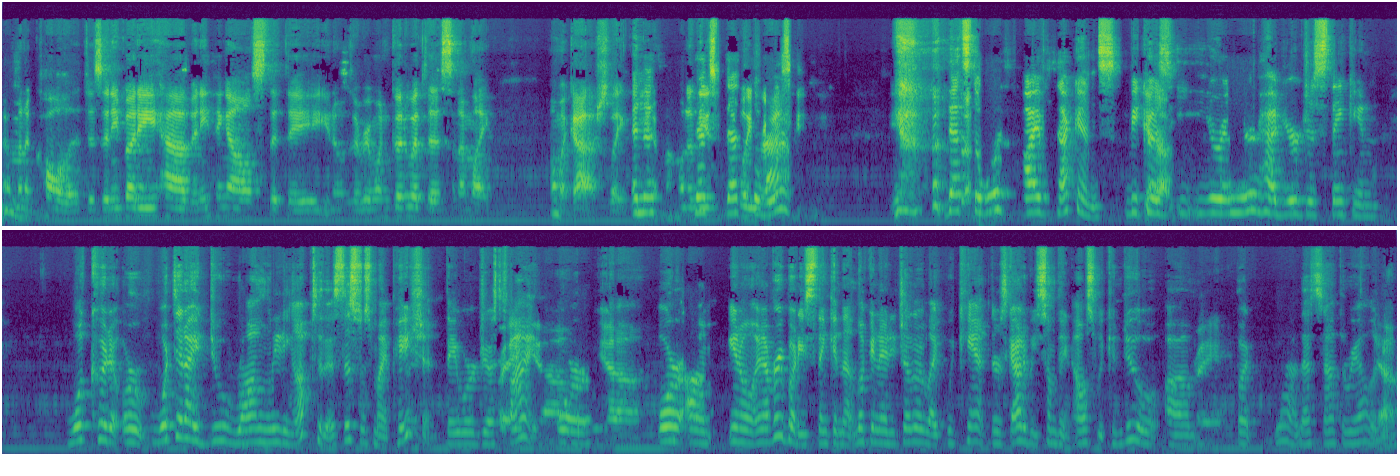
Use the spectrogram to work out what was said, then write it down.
I'm going to call it. Does anybody have anything else that they, you know, is everyone good with this? And I'm like, Oh my gosh, like, and that's, one of that's, these people you're asking. Yeah. that's the worst five seconds because yeah. you're in your head, you're just thinking, what could or what did I do wrong leading up to this? This was my patient. They were just right, fine. Yeah, or yeah. or um, you know, and everybody's thinking that looking at each other like we can't there's gotta be something else we can do. Um right. but yeah, that's not the reality. Yeah.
